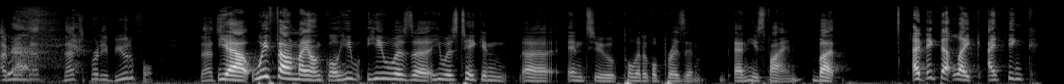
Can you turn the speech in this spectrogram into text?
I mean, that, that's pretty beautiful. That's Yeah, we found my uncle. He he was uh, he was taken uh, into political prison and he's fine. But I think that like I think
